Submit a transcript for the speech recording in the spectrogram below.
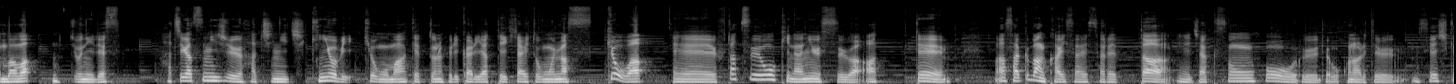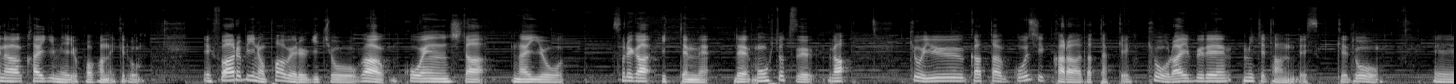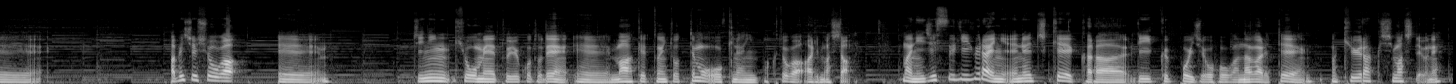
こんばんは、ジョニーです。8月28日金曜日、今日もマーケットの振り返りやっていきたいと思います。今日は、え2つ大きなニュースがあって、まあ、昨晩開催された、えージャクソンホールで行われている正式な会議名よくわかんないけど、FRB のパウエル議長が講演した内容、それが1点目。で、もう一つが、今日夕方5時からだったっけ？今日ライブで見てたんですけど、え安倍首相が、えー辞任表明ということで、えーマーケットにとっても大きなインパクトがありました。まあ、2時過ぎぐらいに NHK からリークっぽい情報が流れて、まあ、急落しましたよね。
